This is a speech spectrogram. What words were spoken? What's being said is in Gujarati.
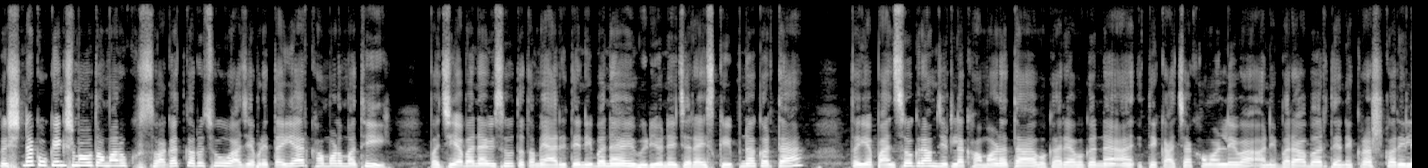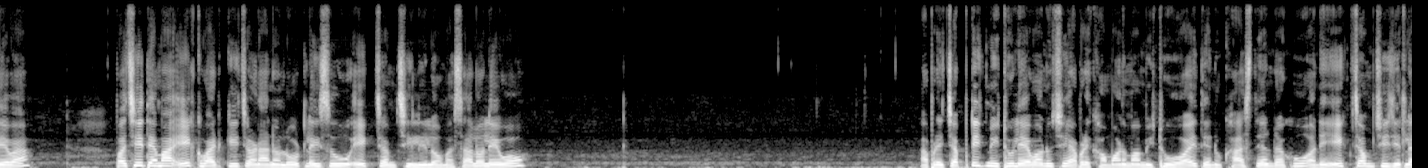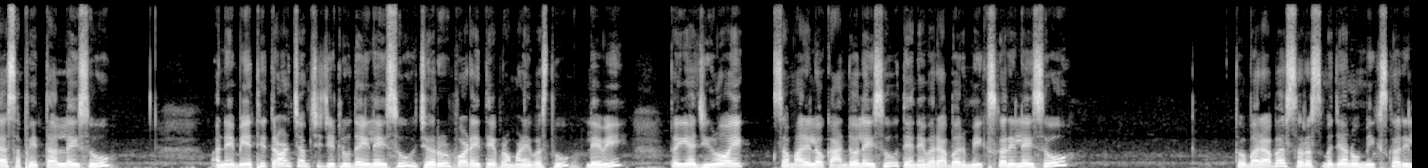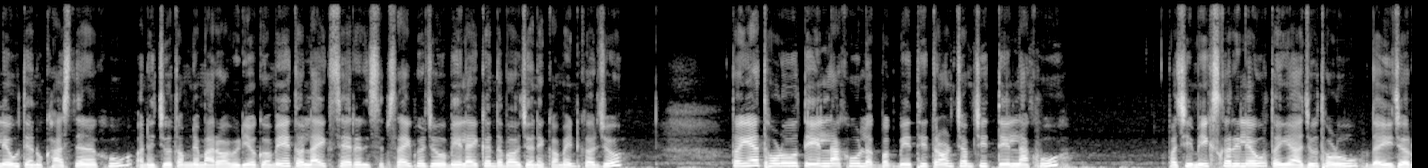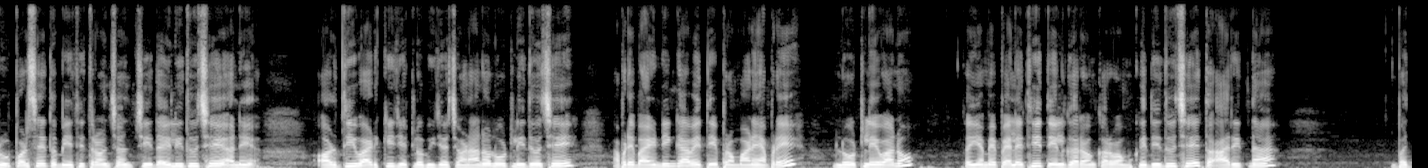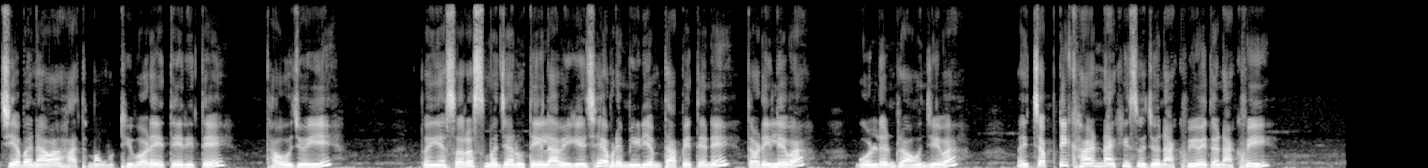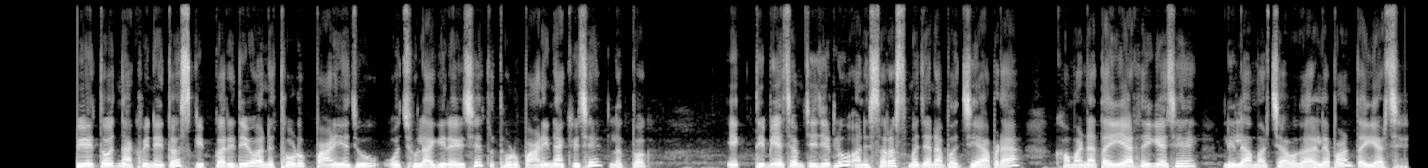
કૃષ્ણ કુકિંગ્સમાં હું તમારું સ્વાગત કરું છું. આજે આપણે તૈયાર ખમણમાંથી ભજીયા બનાવીશું. તો તમે આ રીતે નહીં બનાવે, વિડીયોને જરાય સ્કીપ ન કરતા. તો અહીંયા પાંચસો ગ્રામ જેટલા ખમણ હતા, વઘાર્યા વગરના તે કાચા ખમણ લેવા અને બરાબર તેને ક્રશ કરી લેવા. પછી તેમાં એક વાટકી ચણાનો લોટ લઈશું, એક ચમચી લીલો મસાલો લેવો. આપણે ચપટી જ મીઠું લેવાનું છે. આપણે ખમણમાં મીઠું હોય તેનું ખાસ ધ્યાન રાખવું અને એક ચમચી જેટલા સફેદ તલ લઈશું. અને બેથી ત્રણ ચમચી જેટલું દહીં લઈશું. જરૂર પડે તે પ્રમાણે વસ્તુ લેવી. તો અહીંયા ઝીણો એક સમારેલો કાંદો લઈશું. તેને બરાબર મિક્સ કરી લઈશું. તો બરાબર સરસ મજાનું મિક્સ કરી લેવું, તેનું ખાસ ધ્યાન રાખવું. અને જો તમને મારો આ વીડિયો ગમે તો લાઇક શેર અને સબસ્ક્રાઈબ કરજો. બે લાઇકન દબાવજો અને કમેન્ટ કરજો. તો અહીંયા થોડું તેલ નાખવું, લગભગ બેથી ત્રણ ચમચી તેલ નાખવું. પછી મિક્સ કરી લેવું. તો અહીંયા હજુ થોડું દહીં જરૂર પડશે. તો બેથી ત્રણ ચમચી દહીં લીધું છે અને અડધી વાડકી જેટલો બીજો ચણાનો લોટ લીધો છે. આપણે બાઇન્ડિંગ આવે તે પ્રમાણે આપણે લોટ લેવાનો. તો અહીંયા મેં પહેલેથી તેલ ગરમ કરવા મૂકી દીધું છે. તો આ રીતના ભજીયા બનાવવા હાથમાં મુઠ્ઠી વળે તે રીતે થવું જોઈએ. તો અહીંયા સરસ મજાનું તેલ આવી ગયું છે. આપણે મીડિયમ તાપે તેને તળી લેવા, ગોલ્ડન બ્રાઉન જેવા. અહીં ચપટી ખાંડ નાખીશું. જો નાખવી હોય તો નાખવી. હોય તો જ નાખવી, નહીં તો સ્કીપ કરી દેવું અને થોડુંક પાણી હજુ ઓછું લાગી રહ્યું છે, તો થોડું પાણી નાખ્યું છે, લગભગ એકથી બે ચમચી જેટલું અને સરસ મજાના ભજીયા આપણા ખમણના તૈયાર થઈ ગયા છે, લીલા મરચાં વઘારેલા પણ તૈયાર છે.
